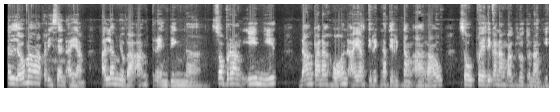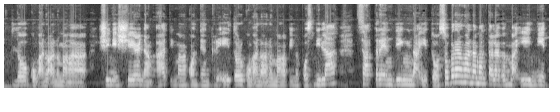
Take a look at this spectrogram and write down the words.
Hello mga Krisen Ayam. Alam nyo ba ang trending na sobrang init ng panahon ay ang tirik na tirik ng araw. So pwede ka nang magluto ng itlog kung ano-ano mga sinishare ng ating mga content creator, kung ano-ano mga pinupost nila sa trending na ito. Sobrang nga naman talagang mainit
